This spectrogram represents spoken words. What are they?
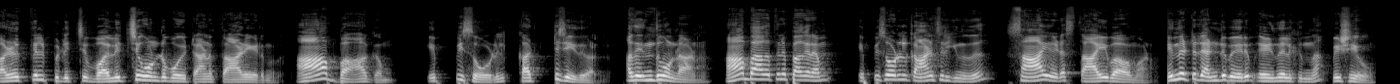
കഴുത്തിൽ പിടിച്ച് വലിച്ചു കൊണ്ടുപോയിട്ടാണ് താഴെയിടുന്നത് ആ ഭാഗം എപ്പിസോഡിൽ കട്ട് ചെയ്ത് കളഞ്ഞു. അതെന്തുകൊണ്ടാണ്? ആ ഭാഗത്തിന് പകരം എപ്പിസോഡിൽ കാണിച്ചിരിക്കുന്നത് സായിയുടെ സ്ഥായി ഭാവമാണ് എന്നിട്ട് രണ്ടുപേരും എഴുന്നേൽക്കുന്ന വിഷയവും.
